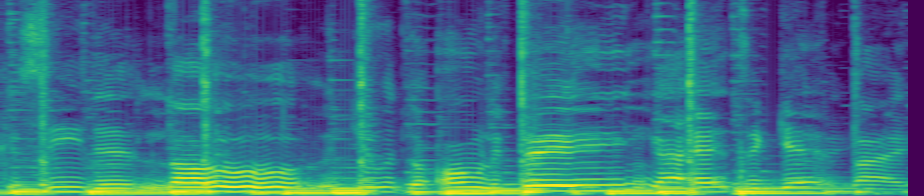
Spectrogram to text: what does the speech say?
Conceded love, and you were the only thing I had to get by.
